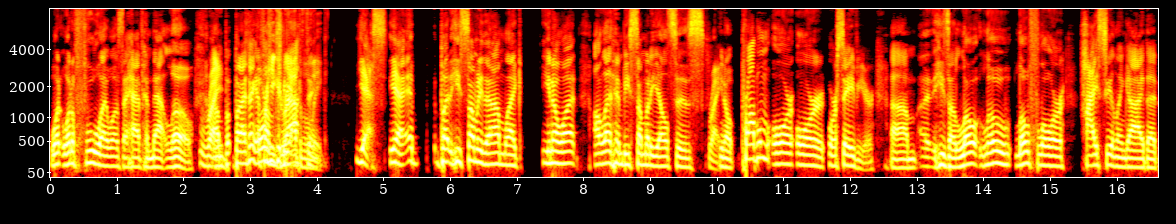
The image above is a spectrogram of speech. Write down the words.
What what a fool I was to have him that low." Right. Um, but but I think if or I'm he could drafting, be out of the league. Yes, yeah, but he's somebody that I'm like, you know what? I'll let him be somebody else's, right. you know, problem or or or savior. Um, uh, he's a low low low floor, high ceiling guy that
